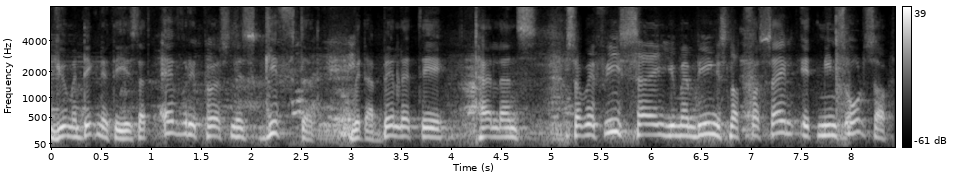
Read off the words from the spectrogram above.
human dignity is that every person is gifted with ability, talents. So if we say human beings not for sale, it means also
